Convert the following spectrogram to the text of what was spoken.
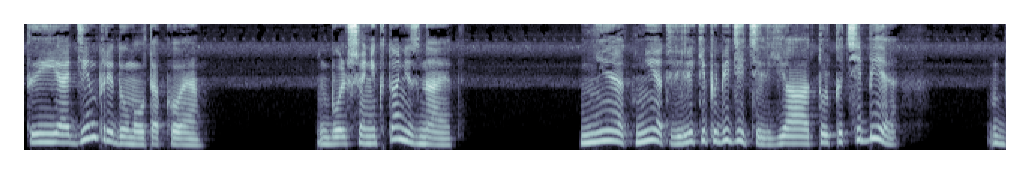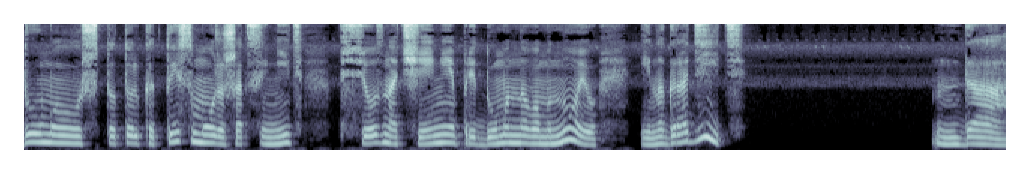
«Ты один придумал такое? Больше никто не знает?» «Нет, нет, великий победитель, я только тебе. Думал, что только ты сможешь оценить все значение придуманного мною и наградить». «Да...»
